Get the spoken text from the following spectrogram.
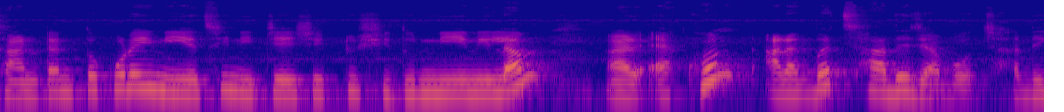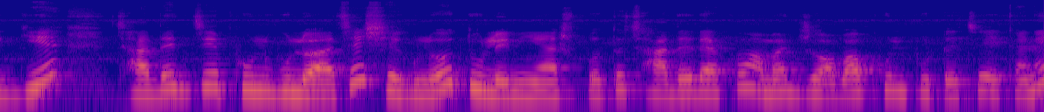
সানটান তো করেই নিয়েছি, নিচে এসে একটু সিঁদুর নিয়ে নিলাম। আর এখন আর একবার ছাদে যাব। ছাদে গিয়ে ছাদের যে ফুলগুলো আছে সেগুলোও তুলে নিয়ে আসব। তো ছাদে দেখো আমার জবা ফুল ফুটেছে, এখানে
